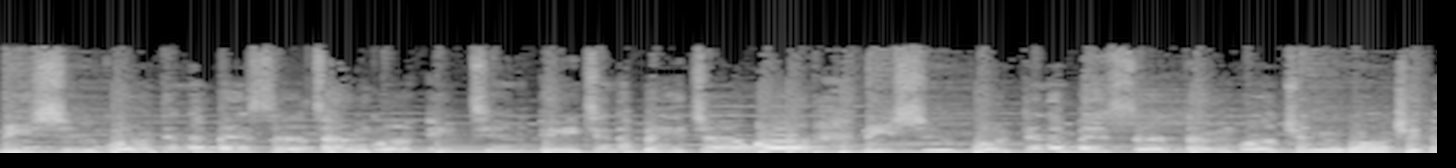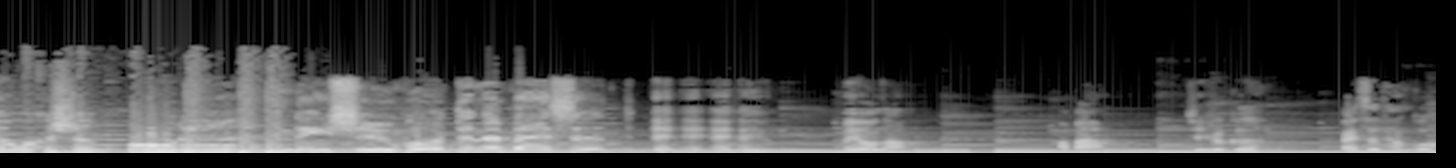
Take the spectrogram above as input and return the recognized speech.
你是我的那白色糖果，一天一天的陪着我。你。是我白色糖果，全部吃掉我很舍不得。你是我的那白色，哎哎哎哎，没有了，好吧，这首歌《白色糖果》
